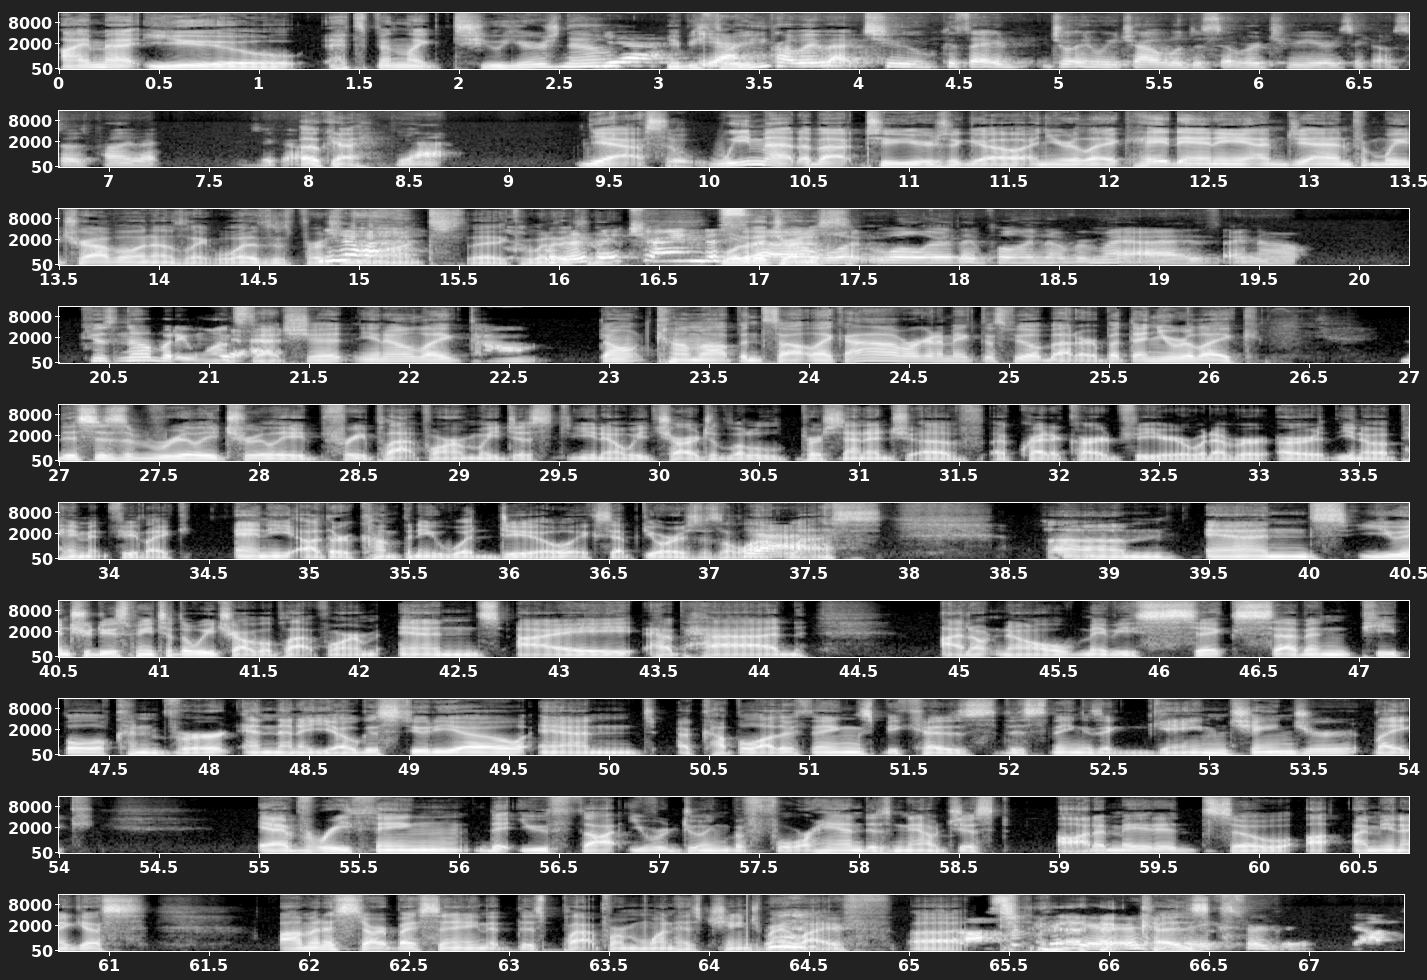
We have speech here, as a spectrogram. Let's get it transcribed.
I met you. It's been like two years now. Yeah, maybe yeah, three. Probably about two because I joined We Travel just over two years ago. So it's probably about two years ago. Okay. Yeah. Yeah, so we met about two years ago, and you were like, "Hey, Danny, I'm Jen from We Travel," and I was like, "What does this person yeah. want? Like, what, what are, they, trying, to what sell? Are they trying to what wool are they pulling over my eyes? I know because nobody wants yeah. that shit. You know, like don't don't come up and sell like, "Ah, oh, we're gonna make this feel better." But then you were like, this is a really truly free platform. We just, you know, we charge a little percentage of a credit card fee or whatever, or, you know, a payment fee like any other company would do, except yours is a lot yeah. less. Um, and you introduced me to the We Travel platform, and I have had, I don't know, maybe six, seven people convert, and then a yoga studio and a couple other things because this thing is a game changer. Like, everything that you thought you were doing beforehand is now just automated. So, uh, I mean, I guess I'm going to start by saying that this platform one has changed my life. Uh, because great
